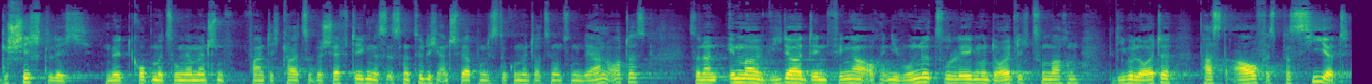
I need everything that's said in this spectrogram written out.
geschichtlich mit gruppenbezogener Menschenfeindlichkeit zu beschäftigen. Das ist natürlich ein Schwerpunkt des Dokumentations- und Lernortes, sondern immer wieder den Finger auch in die Wunde zu legen und deutlich zu machen, liebe Leute, passt auf, es passiert.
